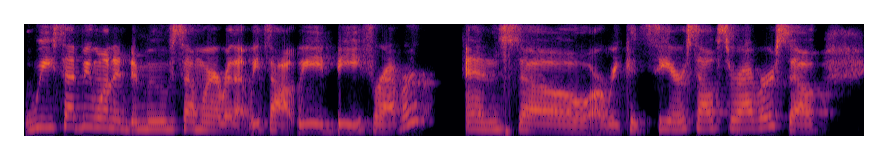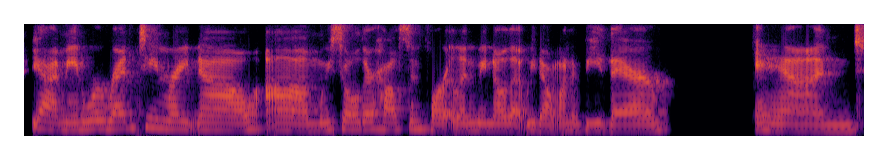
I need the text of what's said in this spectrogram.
we said we wanted to move somewhere where that we thought we'd be forever. And so, or we could see ourselves forever. So, yeah, I mean, we're renting right now. Um, we sold our house in Portland. We know that we don't want to be there. And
